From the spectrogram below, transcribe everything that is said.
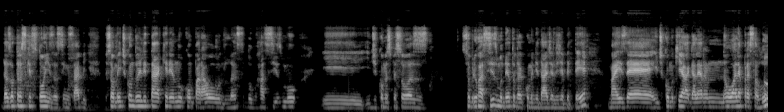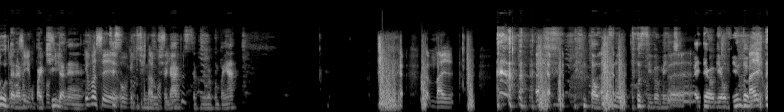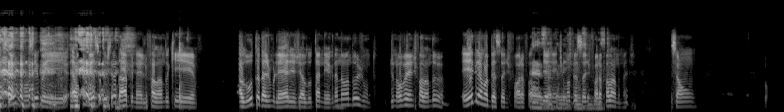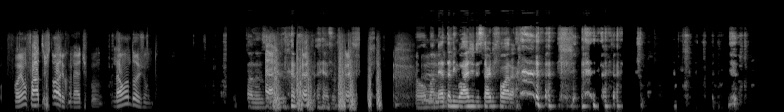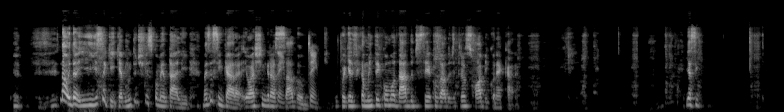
das outras questões assim, sabe? Principalmente quando ele tá querendo comparar o lance do racismo e, e de como as pessoas sobre o racismo dentro da comunidade LGBT, mas é e de como que a galera não olha para essa luta, tô, tô né, não compartilha, né? E você, ouvinte, está conseguindo chegar, você conseguiu acompanhar? Mas. Talvez não, possivelmente. É... Vai ter alguém ouvindo. Mas consigo, consigo. E é o começo do stand-up, né? Ele falando que a luta das mulheres e a luta negra não andou junto. De novo, a gente falando. Ele é uma pessoa de fora falando é, e a gente é uma pessoa de fora falando, mas. Isso é um. Foi um fato histórico, né? Tipo, não andou junto falando é. sobre é. uma metalinguagem de estar de fora. Não, então, e isso aqui, que é muito difícil comentar ali. Mas assim, cara, eu acho engraçado. Sim, sim. Porque ele fica muito incomodado de ser acusado de transfóbico, né, cara? E assim,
